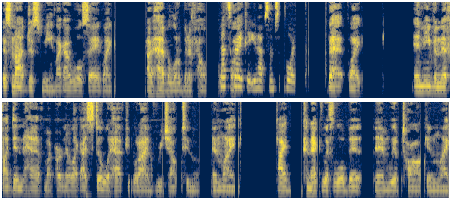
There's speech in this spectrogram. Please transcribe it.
it's not just me. Like, I will say, like, I have a little bit of help. with, that's like, great that you have some support that like and even if I didn't have my partner, like I still would have people that I'd reach out to and like I'd connect with a little bit and we'd talk and like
